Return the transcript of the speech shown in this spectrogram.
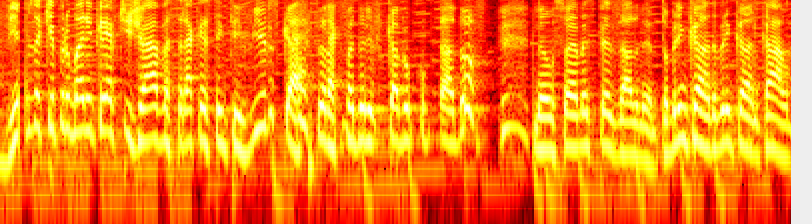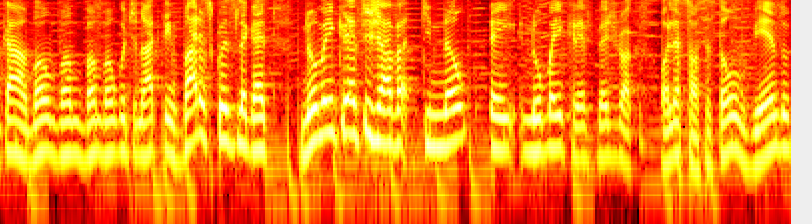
viemos aqui pro Minecraft Java. Será que eles têm vírus, cara? Será que vai danificar meu computador? Não, só é mais pesado mesmo. Tô brincando, tô brincando. Calma, calma. Vamos, vamos, vamos, vamos continuar, que tem várias coisas legais no Minecraft Java que não tem no Minecraft Bedrock. Olha só, vocês estão vendo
